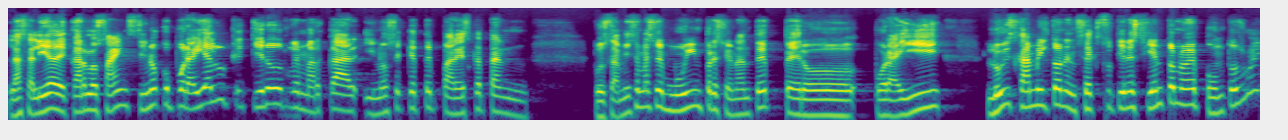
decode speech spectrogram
la salida de Carlos Sainz, sino que por ahí algo que quiero remarcar y no sé qué te parezca tan, pues a mí se me hace muy impresionante, pero por ahí Lewis Hamilton en sexto tiene 109 puntos, güey.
